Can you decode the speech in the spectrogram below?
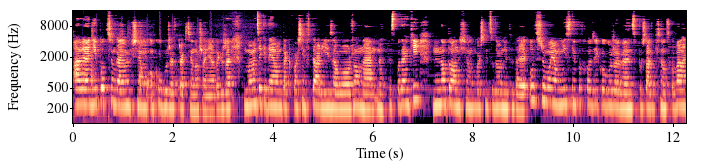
ale nie podciągają się ku górze w trakcie noszenia. Także w momencie, kiedy ja mam tak właśnie w talii założone te spodenki, no to one się właśnie cudownie tutaj utrzymują, nic nie podchodzi ku górze, więc pośladki są schowane,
